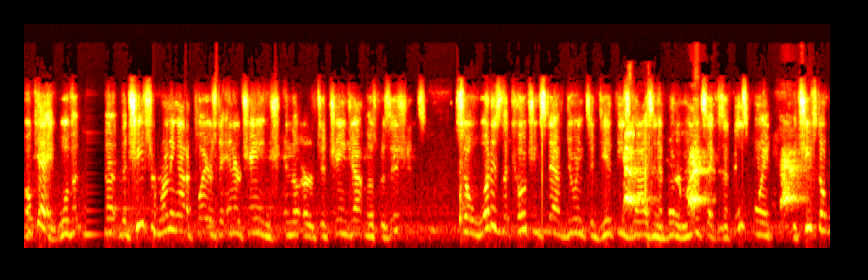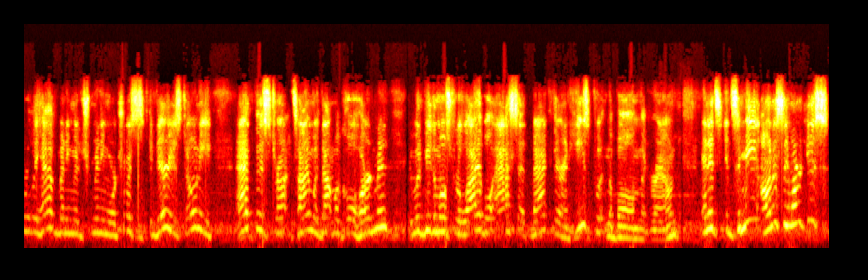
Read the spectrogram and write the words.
Okay, well the, the, the Chiefs are running out of players to interchange in the or to change out in those positions. So what is the coaching staff doing to get these guys in a better mindset? Because at this point, the Chiefs don't really have many many more choices. Kadarius Toney at this tr- time without Mecole Hardman, it would be the most reliable asset back there, and he's putting the ball on the ground. And it's to me, honestly, Marcus,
